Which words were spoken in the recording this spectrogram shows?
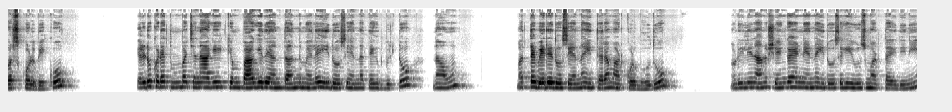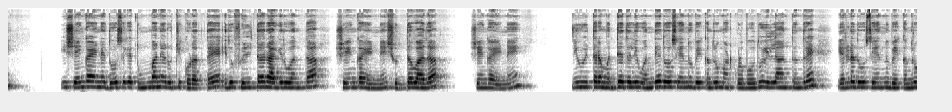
ಒರೆಸ್ಕೊಳ್ಬೇಕು. ಎರಡು ಕಡೆ ತುಂಬ ಚೆನ್ನಾಗಿ ಕೆಂಪಾಗಿದೆ ಅಂತ ಅಂದಮೇಲೆ ಈ ದೋಸೆಯನ್ನು ತೆಗೆದುಬಿಟ್ಟು ನಾವು ಮತ್ತೆ ಬೇರೆ ದೋಸೆಯನ್ನು ಈ ಥರ ಮಾಡ್ಕೊಳ್ಬಹುದು. ನೋಡಿ, ಇಲ್ಲಿ ನಾನು ಶೇಂಗಾ ಎಣ್ಣೆಯನ್ನು ಈ ದೋಸೆಗೆ ಯೂಸ್ ಮಾಡ್ತಾ ಇದ್ದೀನಿ. ಈ ಶೇಂಗಾ ಎಣ್ಣೆ ದೋಸೆಗೆ ತುಂಬಾ ರುಚಿ ಕೊಡುತ್ತೆ. ಇದು ಫಿಲ್ಟರ್ ಆಗಿರುವಂಥ ಶೇಂಗಾ ಎಣ್ಣೆ, ಶುದ್ಧವಾದ ಶೇಂಗಾ ಎಣ್ಣೆ. ನೀವು ಈ ಥರ ಮಧ್ಯದಲ್ಲಿ ಒಂದೇ ದೋಸೆಯನ್ನು ಬೇಕಂದ್ರೂ ಮಾಡ್ಕೊಳ್ಬೋದು ಇಲ್ಲ ಅಂತಂದರೆ ಎರಡು ದೋಸೆಯನ್ನು ಬೇಕಂದರೂ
